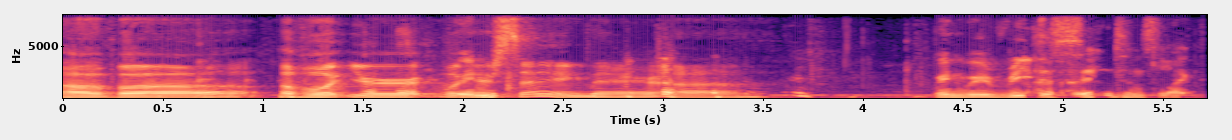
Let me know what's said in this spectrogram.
of uh of what you're what you're saying there. Uh, When we read a sentence like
